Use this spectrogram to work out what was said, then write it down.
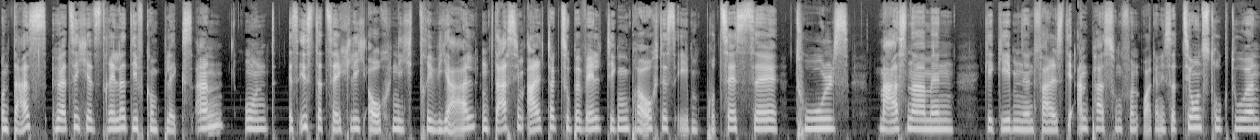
Und das hört sich jetzt relativ komplex an und es ist tatsächlich auch nicht trivial. Und das im Alltag zu bewältigen, braucht es eben Prozesse, Tools, Maßnahmen, gegebenenfalls die Anpassung von Organisationsstrukturen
